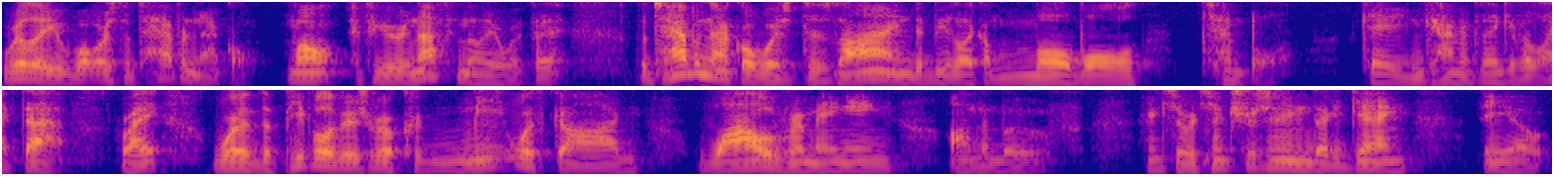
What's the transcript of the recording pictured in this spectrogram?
really, what was the tabernacle? Well, if you're not familiar with it, the tabernacle was designed to be like a mobile temple. Okay, you can kind of think of it like that, right? Where the people of Israel could meet with God while remaining on the move. And so it's interesting that again, you know,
